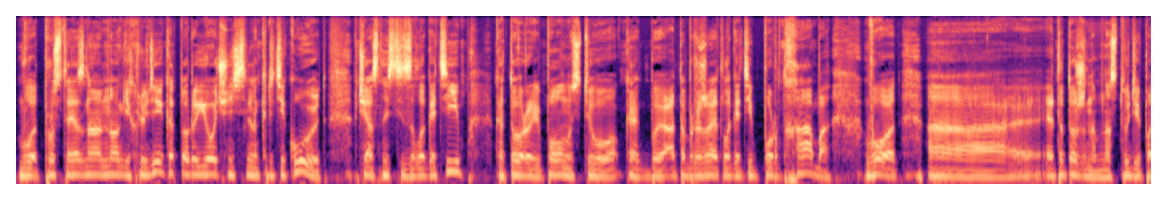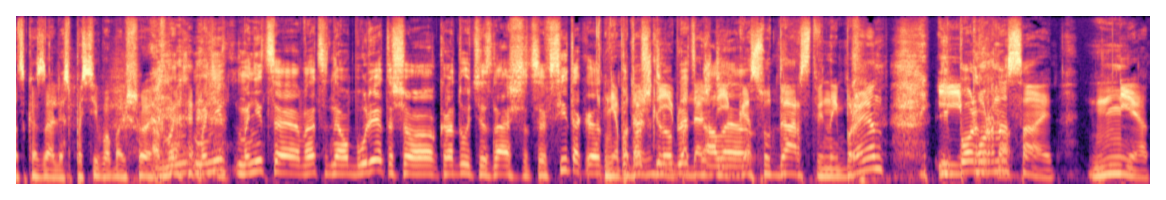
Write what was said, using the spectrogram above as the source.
вот, просто я знаю многих людей, которые ее очень сильно критикуют, в частности, за логотип, который полностью, как бы, отображает логотип Портхаба, вот, это тоже нам на студії підказали. Спасибо большое. А мені, мені, мені це мене це не обурює, те, що крадуть, знаєш, це всі так е, не, подожди, роблять, подожди, але... государственный бренд и, и порносайт. Нет.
